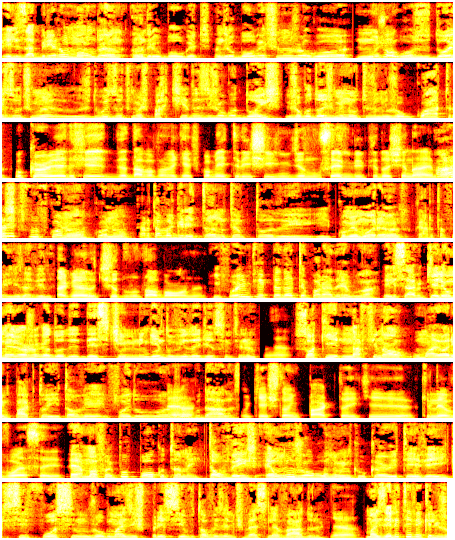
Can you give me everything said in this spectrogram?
eles abriram mão do Andrew Bogut. Andrew Bogut não jogou, não jogou. os dois últimos, as duas últimas partidas e jogou dois, jogou dois minutos no jogo 4. O Curry, ele dava pra ver que ele ficou meio triste de não ser MVP do Shinai, mas... Ah, acho que não ficou não, ficou não. O cara tava gritando o tempo todo e, e, comemorando, o cara tá feliz da vida. Tá ganhando título, tá bom, né? E foi MVP da temporada regular. Ele sabe que ele é o melhor jogador de, desse time, ninguém duvida disso, entendeu? É. Só que na final, o maior impacto aí talvez foi do André é. Dallas. Foi questão impacto aí que, que levou essa aí. É, mas foi por pouco também. Talvez é um jogo ruim que o Curry teve aí que se fosse um jogo mais expressivo, talvez ele tivesse levado, né? É. Mas ele teve aquele jogo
